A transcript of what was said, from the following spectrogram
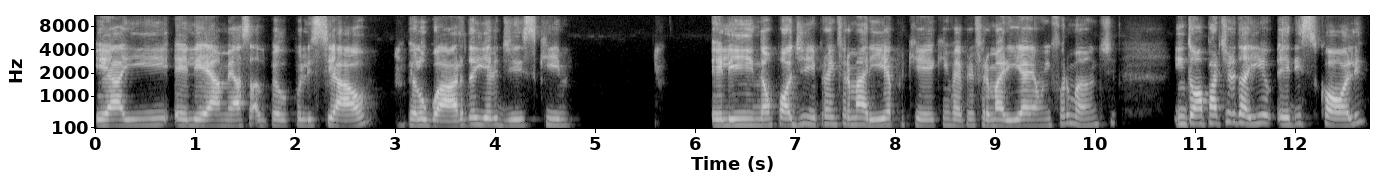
e aí ele é ameaçado pelo policial, pelo guarda, e ele diz que ele não pode ir para a enfermaria, porque quem vai para a enfermaria é um informante. Então, a partir daí, ele escolhe,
